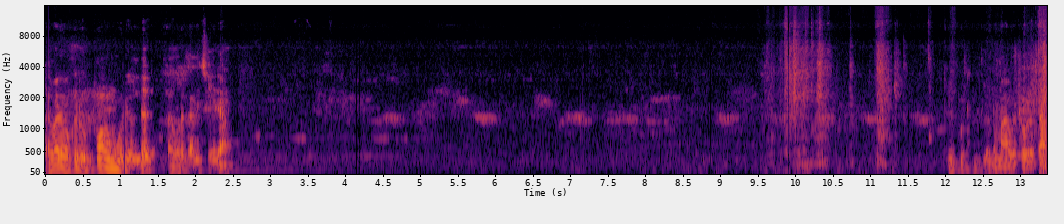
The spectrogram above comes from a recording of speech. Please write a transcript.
അതുപോലെ നമുക്കൊരു ഉപ്പുമാവും കൂടി ഉണ്ട്. അതുകൂടെ കാണിച്ചു തരാം. മാവിട്ട് കൊടുക്കാം.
